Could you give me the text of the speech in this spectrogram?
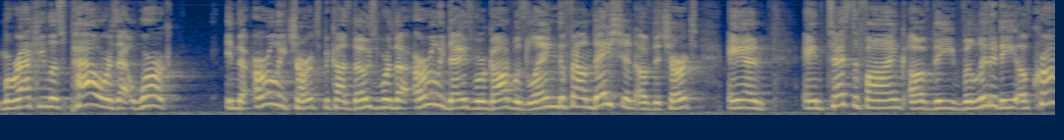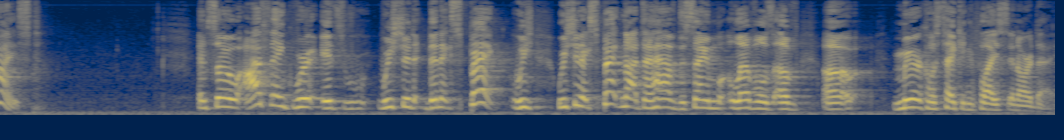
miraculous powers at work in the early church because those were the early days where God was laying the foundation of the church and and testifying of the validity of Christ. And so I think we're, it's, we should then expect, we, we should expect not to have the same levels of uh, miracles taking place in our day.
